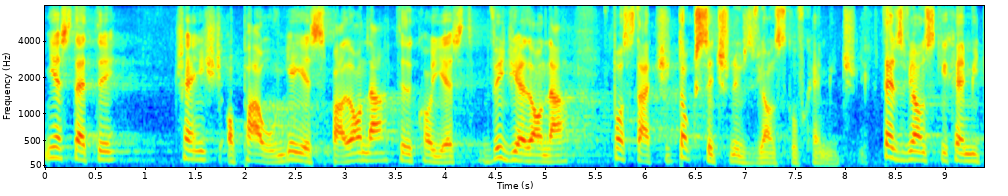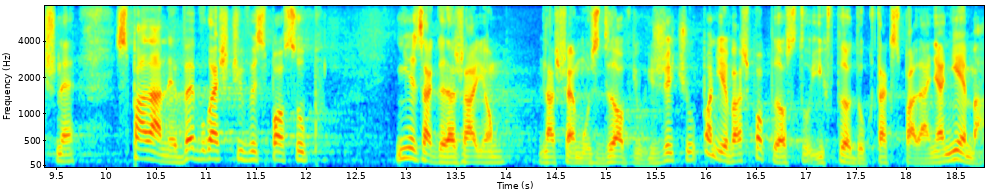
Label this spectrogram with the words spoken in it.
niestety część opału nie jest spalona, tylko jest wydzielona w postaci toksycznych związków chemicznych. Te związki chemiczne spalane we właściwy sposób nie zagrażają naszemu zdrowiu i życiu, ponieważ po prostu ich w produktach spalania nie ma.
